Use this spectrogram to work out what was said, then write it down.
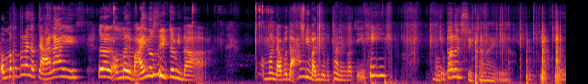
엄마가 떨어졌지 않아이. 그러면 엄마는 마이너스 1점이다. 엄마는 나보다 한 개 만족 못하는 거지. 너도 이렇게 떨어질 수 있잖아, 예린아. 이렇게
